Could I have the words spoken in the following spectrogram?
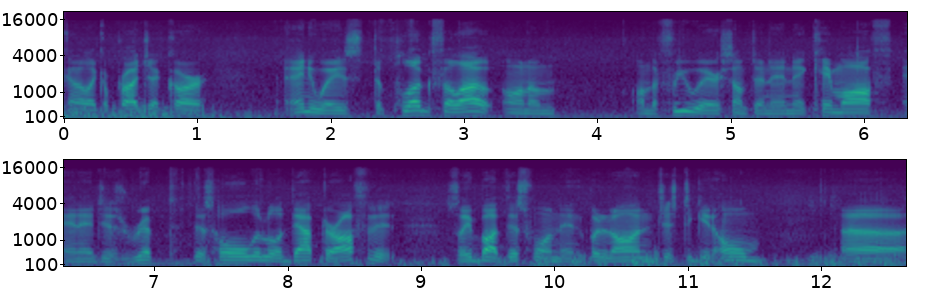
kind of like a project car. Anyways, the plug fell out on him on the freeway or something and it came off and it just ripped this whole little adapter off of it. So he bought this one and put it on just to get home. Uh,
